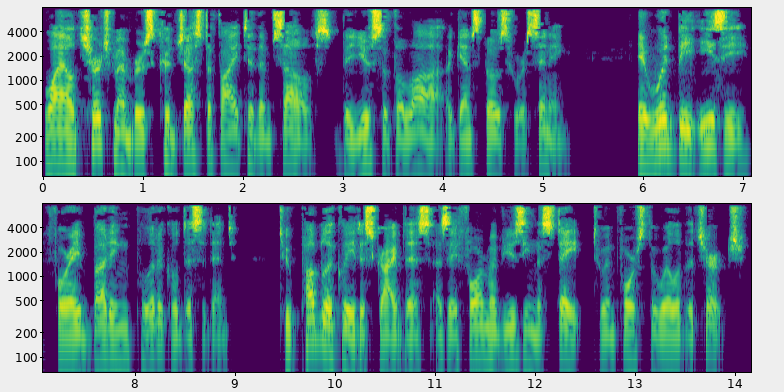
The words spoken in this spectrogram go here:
While church members could justify to themselves the use of the law against those who were sinning, it would be easy for a budding political dissident to publicly describe this as a form of using the state to enforce the will of the church,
